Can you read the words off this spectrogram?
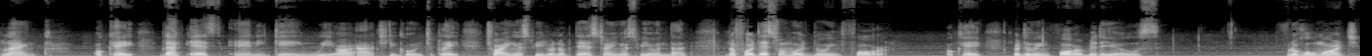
blank okay blank is any game we are actually going to play. Trying a speed run of this trying a speed run that. Now for this one we're doing four. Okay we're doing four videos for the whole march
